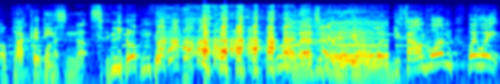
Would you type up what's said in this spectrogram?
Alpaca ah. these nuts in your mouth. That's a pretty good one. You found one? Wait, wait.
